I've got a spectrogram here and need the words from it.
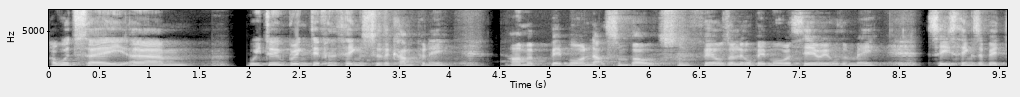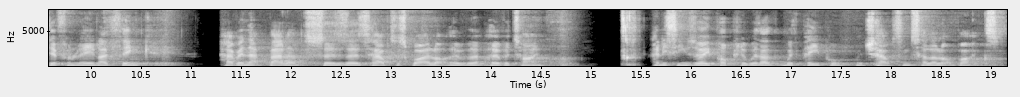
I would say um, we do bring different things to the company. I'm a bit more nuts and bolts, and Phil's a little bit more ethereal than me. Sees things a bit differently, and I think having that balance has, has helped us quite a lot over over time and he seems very popular with with people, which helps him sell a lot of bikes.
